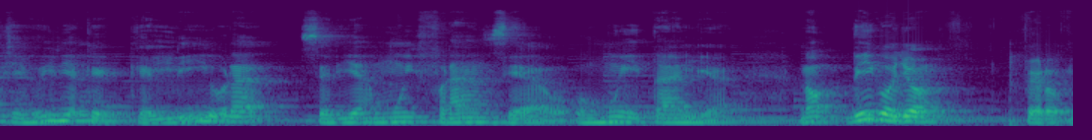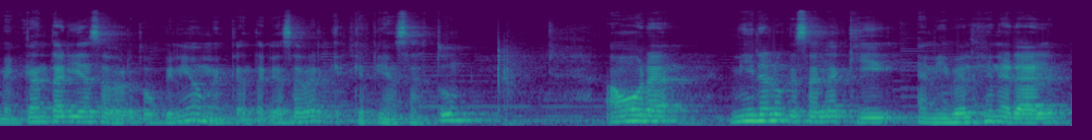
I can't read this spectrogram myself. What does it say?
Oye, yo diría que, Libra sería muy Francia o, muy Italia. No, digo yo, pero me encantaría saber tu opinión, me encantaría saber qué, piensas tú. Ahora, mira lo que sale aquí a nivel general.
